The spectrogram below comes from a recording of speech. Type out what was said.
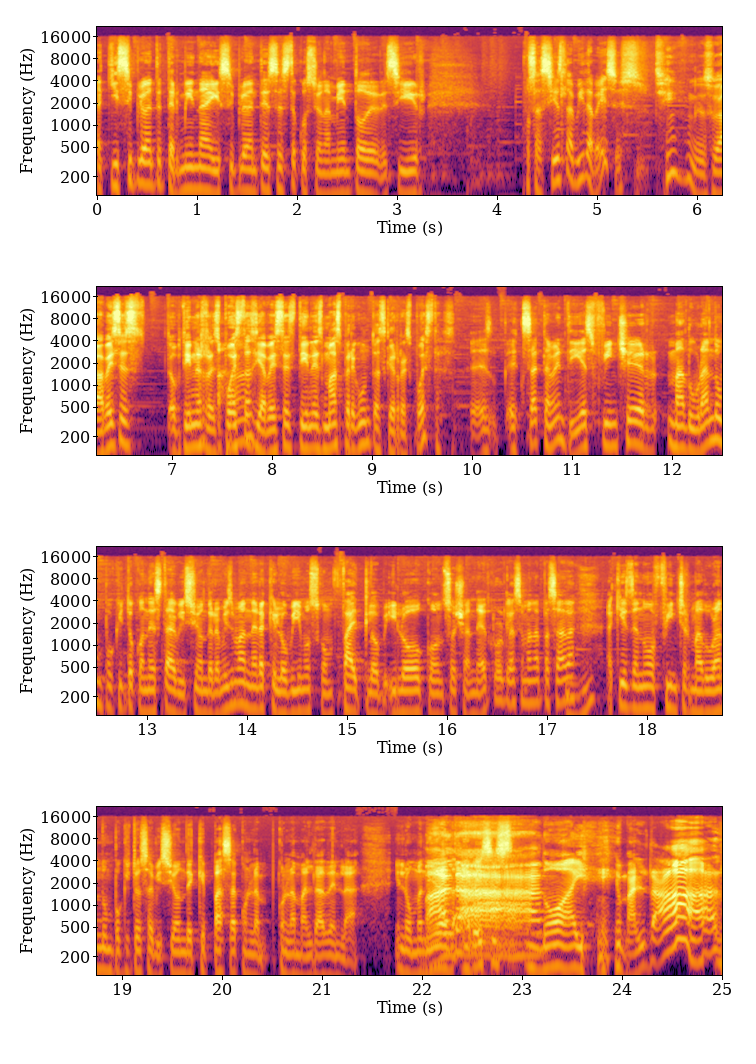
Aquí simplemente termina y simplemente es este cuestionamiento de decir, pues así es la vida a veces. Sí, a veces obtienes respuestas y a veces tienes más preguntas que respuestas. exactamente, y es Fincher madurando un poquito con esta visión, de la misma manera que lo vimos con Fight Club y luego con Social Network la semana pasada. Aquí es de nuevo Fincher madurando un poquito esa visión de qué pasa con la, con la maldad en la, en la humanidad. A veces no hay maldad.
